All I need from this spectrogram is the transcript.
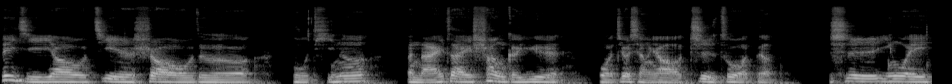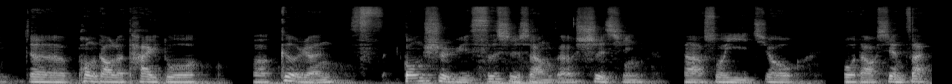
这一集要介绍的主题呢，本来在上个月我就想要制作的，是因为这碰到了太多呃个人公事与私事上的事情，那所以就拖到现在。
